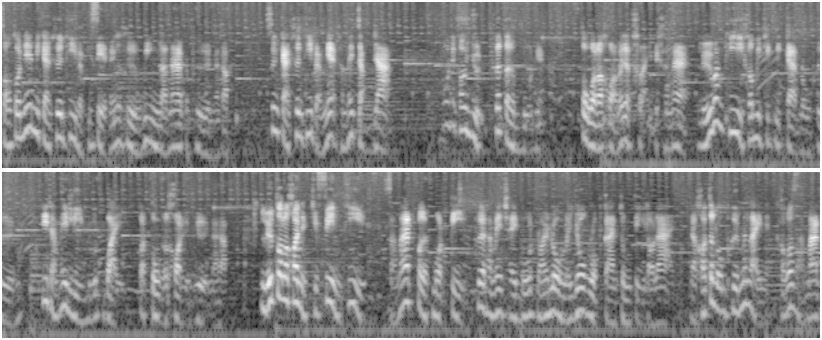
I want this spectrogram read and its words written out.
สองตัวนี้มีการเคลื่อนที่แบบพิเศษนั่นก็คือวิ่งระนาบกับพื้นนะครับ ซึ่งการเคลื่อนที่แบบนี้ยทำให้จับยาก พวกที่เขาหยุดเพื่อเติมบูทเนี่ย ตัวละครก็จะถลายไปข้างหน้า หรือบางทีเขามีเทคนิคการลงพื้นที่ทำให้รีบูทไวกว่าตัวละครอื่นๆนะครับ หรือตัวละครอย่างกิฟฟินที่สามารถเปิดหมดปีกเพื่อทำให้ใช้บูทน้อยลงและโยกหลบการโจมตีเราได้ แล้วเขาจะลงพื้นเมื่อไหร่เนี่ยเขาก็สามารถ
